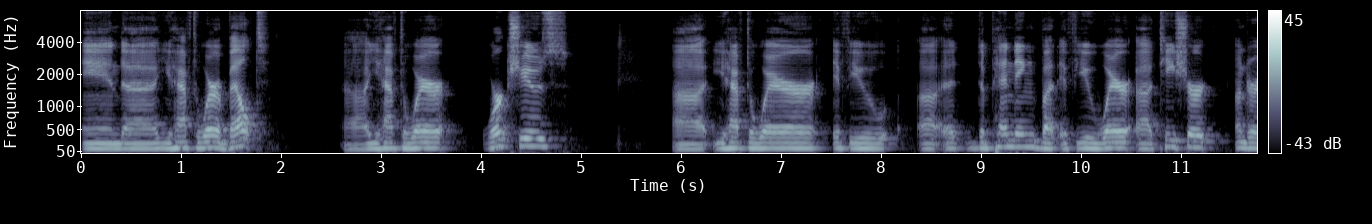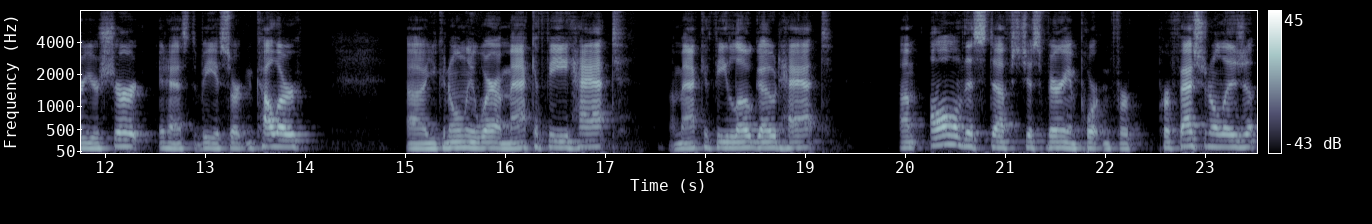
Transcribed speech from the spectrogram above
and uh, you have to wear a belt, uh, you have to wear work shoes. Uh, you have to wear if you uh, depending, but if you wear a t-shirt under your shirt. It has to be a certain color. Uh, you can only wear a McAfee hat, a McAfee logoed hat. Um, all of this stuff is just very important for professionalism,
